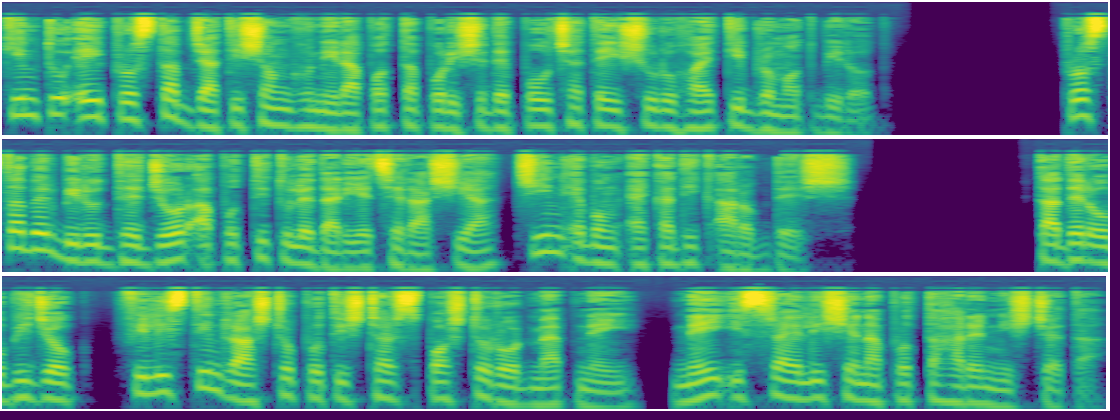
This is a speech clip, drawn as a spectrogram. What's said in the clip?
কিন্তু এই প্রস্তাব জাতিসংঘ নিরাপত্তা পরিষদে পৌঁছাতেই শুরু হয় তীব্র মতবিরোধ। প্রস্তাবের বিরুদ্ধে জোর আপত্তি তুলে দাঁড়িয়েছে রাশিয়া, চীন এবং একাধিক আরব দেশ। তাদের অভিযোগ, ফিলিস্তিন রাষ্ট্র প্রতিষ্ঠার স্পষ্ট রোডম্যাপ নেই নেই ইসরায়েলি সেনা প্রত্যাহারের নিশ্চয়তা।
